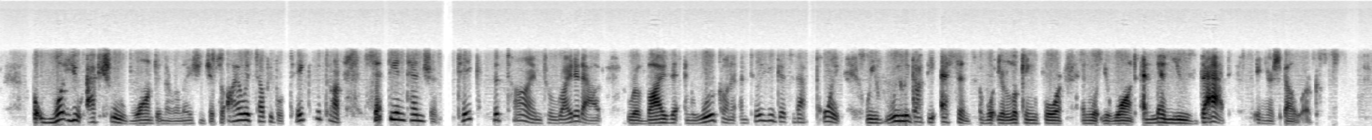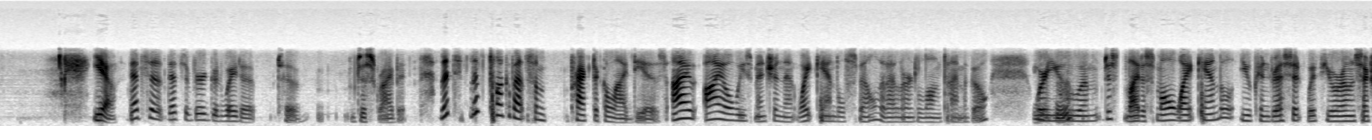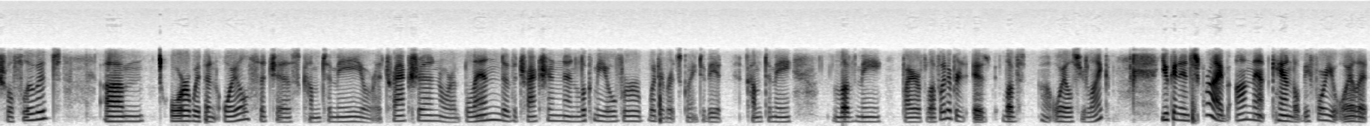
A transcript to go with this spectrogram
but what you actually want in the relationship. So I always tell people take the time, set the intention, take the time to write it out, revise it, and work on it until you get to that point where you've really got the essence of what you're looking for and what you want, and then use that in your spell work. Yeah, that's a that's a very good way to to describe it. Let's let's talk about some practical ideas. I I always mention that white candle spell that I learned a long time ago, where Mhm. you um, just light a small white candle. You can dress it with your own sexual fluids, um, or with an oil such as Come to Me or Attraction, or a blend of Attraction and Look Me Over, whatever it's going to be. Come to Me, Love Me, Fire of Love, whatever it is, love uh, oils you like. You can inscribe on that candle before you oil it,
